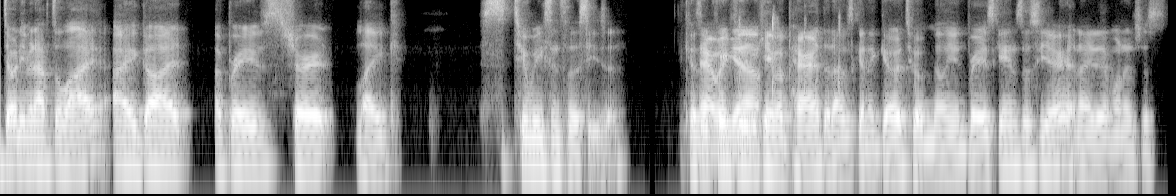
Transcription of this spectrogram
don't even have to lie. I got a Braves shirt like two weeks into the season because it quickly became apparent that I was going to go to a million Braves games this year, and I didn't want to just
